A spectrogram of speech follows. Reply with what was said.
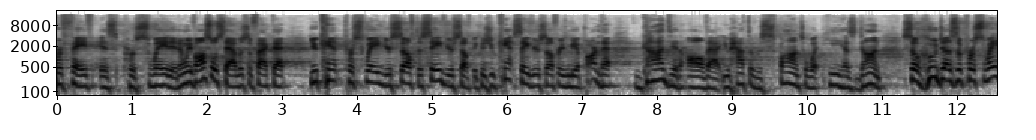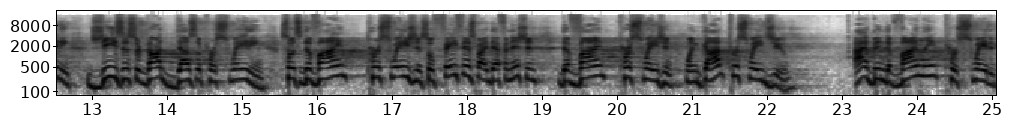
for faith is persuaded. And we've also established the fact that you can't persuade yourself to save yourself because you can't save yourself or even be a part of that. God did all that. You have to respond to what He has done. So, who does the persuading? Jesus or God does the persuading. So, it's divine persuasion. So, faith is by definition divine persuasion. When God persuades you, I have been divinely persuaded.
